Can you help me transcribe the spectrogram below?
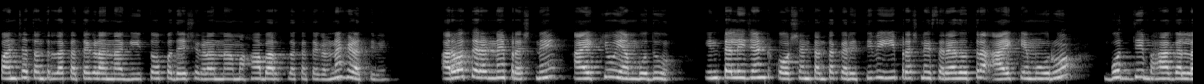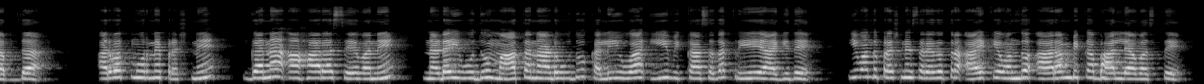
ಪಂಚತಂತ್ರದ ಕಥೆಗಳನ್ನು ಗೀತೋಪದೇಶಗಳನ್ನು, ಮಹಾಭಾರತದ ಕಥೆಗಳನ್ನ ಹೇಳ್ತೀವಿ. ಅರವತ್ತೆರಡನೇ ಪ್ರಶ್ನೆ ಐ ಕ್ಯೂ ಎಂಬುದು ಇಂಟೆಲಿಜೆಂಟ್ ಕೋಶಂಟ್ ಅಂತ ಕರಿತೀವಿ. ಈ ಪ್ರಶ್ನೆ ಸರಿಯಾದ ಉತ್ತರ ಆಯ್ಕೆ ಮೂರು ಬುದ್ಧಿ ಭಾಗ ಲಬ್ಧ ಅರವತ್ತ್ಮೂರನೇ ಪ್ರಶ್ನೆ ಘನ ಆಹಾರ ಸೇವನೆ ನಡೆಯುವುದು, ಮಾತನಾಡುವುದು, ಕಲಿಯುವ ಈ ವಿಕಾಸದ ಕ್ರಿಯೆಯಾಗಿದೆ. ಈ ಒಂದು ಪ್ರಶ್ನೆ ಸರಿಯಾದ ಉತ್ತರ ಆಯ್ಕೆ ಒಂದು ಆರಂಭಿಕ ಬಾಲ್ಯಾವಸ್ಥೆ.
